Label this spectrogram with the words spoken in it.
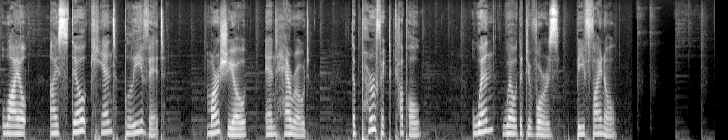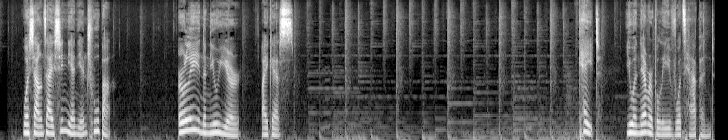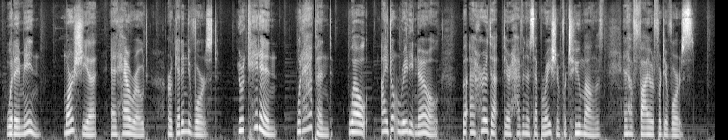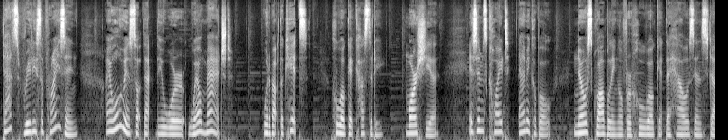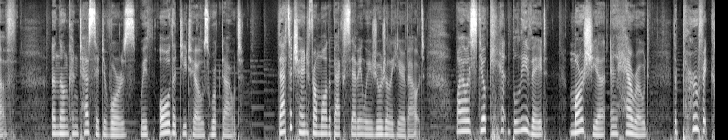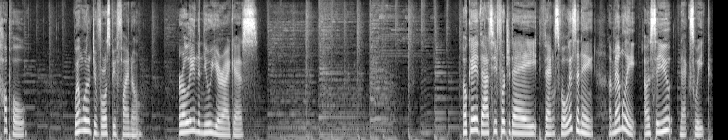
while I still can't believe it. Marcia and Harold, the perfect couple. When will the divorce be final? 我想在新年年初吧。Early in the new year, I guess. Kate, you will never believe what's happened. What I mean. Marcia and Harold are getting divorced. You're kidding. What happened? Well, I don't really know, but I heard that they're having a separation for two months and have filed for divorce. That's really surprising. I always thought that they were well matched. What about the kids? Who will get custody? Marcia. It seems quite amicable no squabbling over who will get the house and stuff. An uncontested divorce with all the details worked out. That's a change from all the backstabbing we usually hear about. While I still can't believe it, Marcia and Harold, the perfect couple. When will the divorce be final? Early in the new year, I guess. Okay, that's it for today. Thanks for listening. I'm Emily. I'll see you next week.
